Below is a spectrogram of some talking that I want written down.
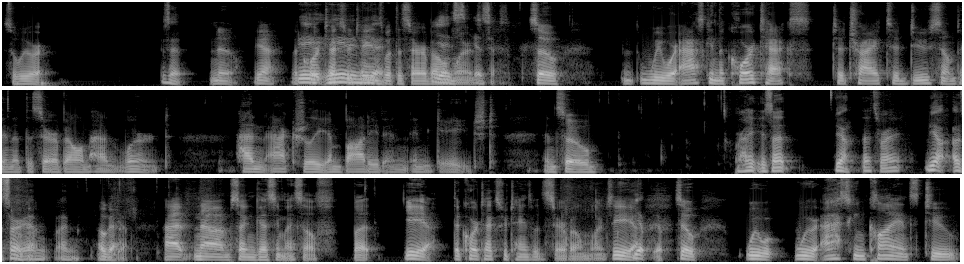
So we were, Is that? no, yeah, the Yeah, cortex yeah, yeah, retains what the cerebellum Yes, learns. yes, yes. So we were asking the cortex to try to do something that the cerebellum hadn't learned, hadn't actually embodied and engaged. And so, right? Is that, Yeah. that's right? Yeah. Uh, sorry. Okay. I'm, I'm, Okay. I, now I'm second guessing myself, but yeah, yeah. The cortex retains what the cerebellum learns. Yeah, yeah. Yep, yep. So we were we were asking clients to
